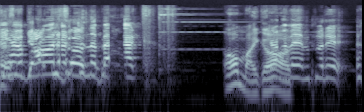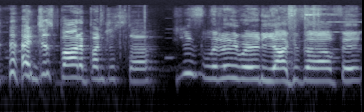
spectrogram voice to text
we have products Yakuza. in the back. Oh my Grab god. it and put it. I just bought a bunch of stuff. She's literally wearing the Yakuza outfit.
